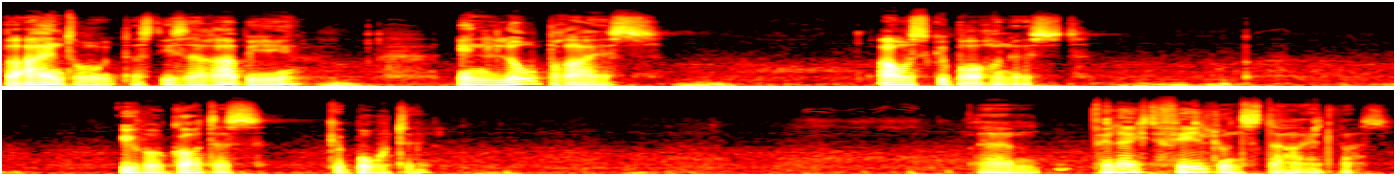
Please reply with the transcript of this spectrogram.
beeindruckt, dass dieser Rabbi in Lobpreis ausgebrochen ist über Gottes Gebote. Ähm, vielleicht fehlt uns da etwas.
